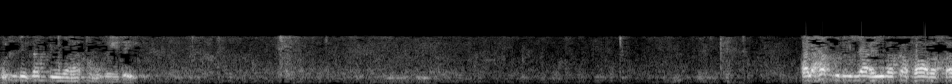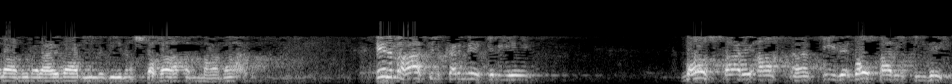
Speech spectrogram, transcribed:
کل نظم بھی وہاں ہو گئی گئی الحمد للہ وقفار سلام الدین صفا علم حاصل کرنے کے لیے بہت سارے چیزیں، بہت ساری چیزیں۔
